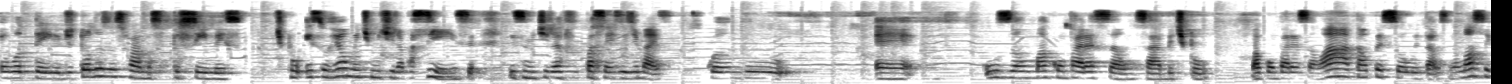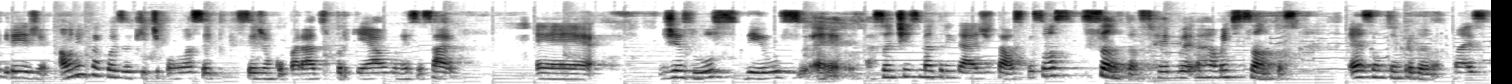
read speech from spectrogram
eu odeio de todas as formas possíveis. Tipo, isso realmente me tira paciência. Isso me tira paciência demais. Quando é, usam uma comparação, sabe? Tipo, uma comparação, ah, tal pessoa e tal. Na nossa igreja, a única coisa que, tipo, eu aceito que sejam comparados porque é algo necessário é Jesus, Deus, é, a Santíssima Trindade e tal. As pessoas santas, realmente santas. Essa não tem problema. Mas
